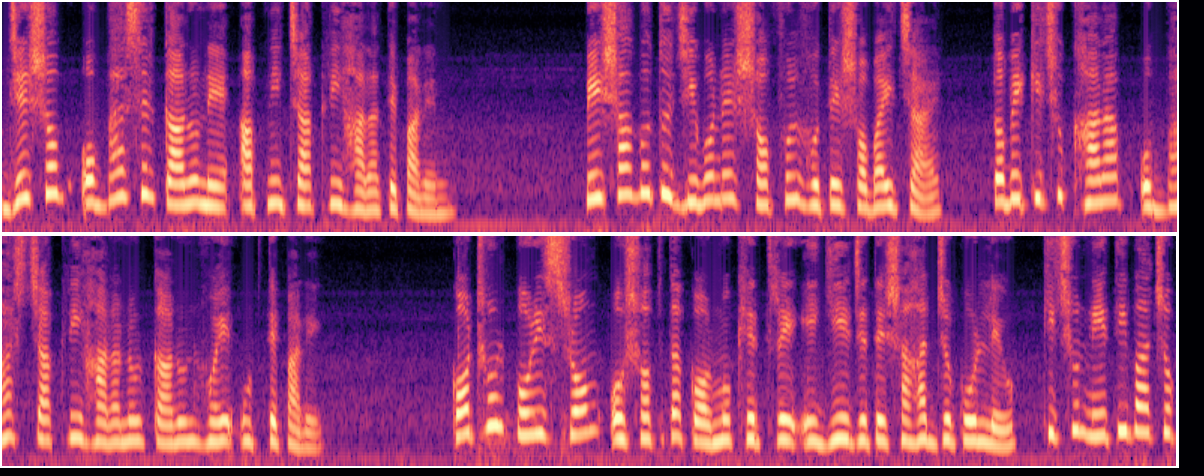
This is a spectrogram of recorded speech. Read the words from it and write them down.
যেসব অভ্যাসের কারণে আপনি চাকরি হারাতে পারেন। পেশাগত জীবনের সফল হতে সবাই চায়, তবে কিছু খারাপ অভ্যাস চাকরি হারানোর কারণ হয়ে উঠতে পারে। কঠোর পরিশ্রম ও সততা কর্মক্ষেত্রে এগিয়ে যেতে সাহায্য করলেও কিছু নেতিবাচক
